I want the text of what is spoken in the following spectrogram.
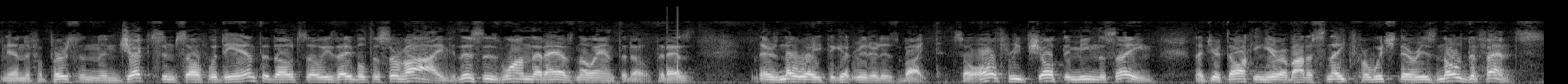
And if a person injects himself with the antidote so he's able to survive, this is one that has no antidote. That has, there's no way to get rid of this bite. So all three pshotim mean the same. That you're talking here about a snake for which there is no defense.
